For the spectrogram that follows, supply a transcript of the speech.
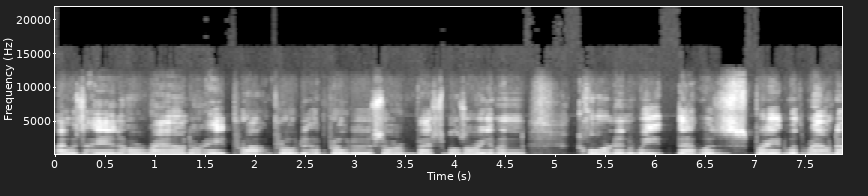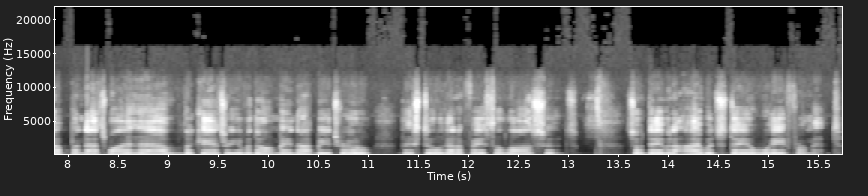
I was in or around or ate pro- uh, produce or vegetables or even corn and wheat that was sprayed with Roundup, and that's why I have the cancer. Even though it may not be true, they still got to face the lawsuits. So, David, I would stay away from it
